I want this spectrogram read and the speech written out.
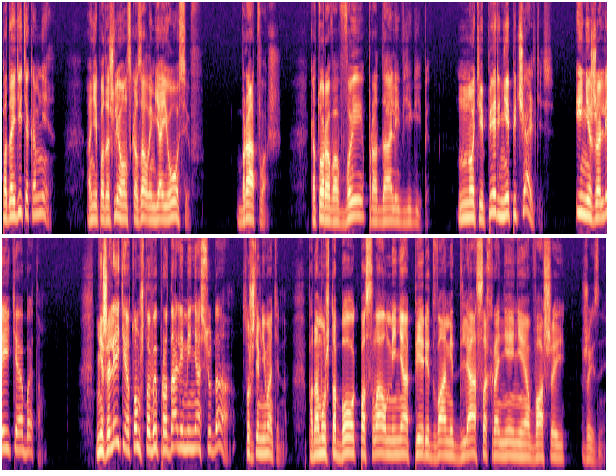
подойдите ко мне». Они подошли, он сказал им, «Я Иосиф, брат ваш, которого вы продали в Египет. Но теперь не печальтесь и не жалейте об этом. Не жалейте о том, что вы продали меня сюда». Слушайте внимательно потому что Бог послал меня перед вами для сохранения вашей жизни.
